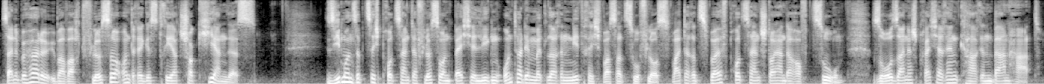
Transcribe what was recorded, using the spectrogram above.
Seine Behörde überwacht Flüsse und registriert Schockierendes. 77 Prozent der Flüsse und Bäche liegen unter dem mittleren Niedrigwasserzufluss. Weitere 12 Prozent steuern darauf zu. So seine Sprecherin Karin Bernhardt.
